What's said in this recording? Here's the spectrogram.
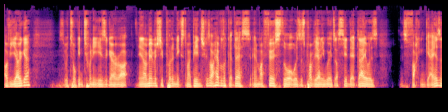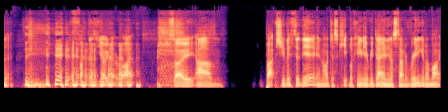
of yoga. So we're talking 20 years ago, right? And I remember she put it next to my bed she goes, "I have a look at this." And my first thought was, it's probably the only words I said that day was, "It's fucking gay, isn't it?" the fuck does yoga, right? So, um, but she left it there, and I just kept looking at it every day. And then I started reading it. I'm like,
